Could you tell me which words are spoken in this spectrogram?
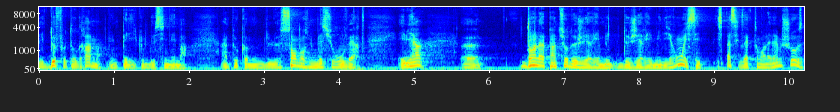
les deux photogrammes d'une pellicule de cinéma, un peu comme le sang dans une blessure ouverte. Eh bien, euh, dans la peinture de Jérémy, Liron, et il se passe exactement la même chose.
